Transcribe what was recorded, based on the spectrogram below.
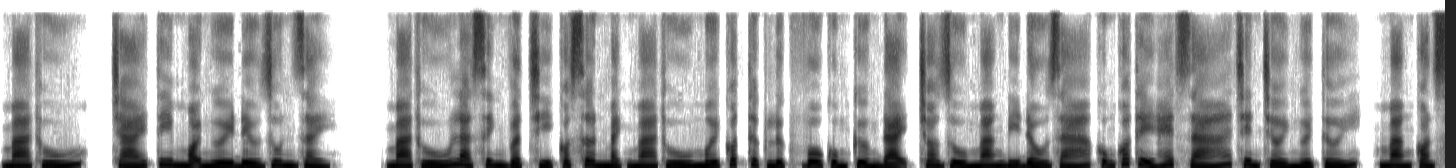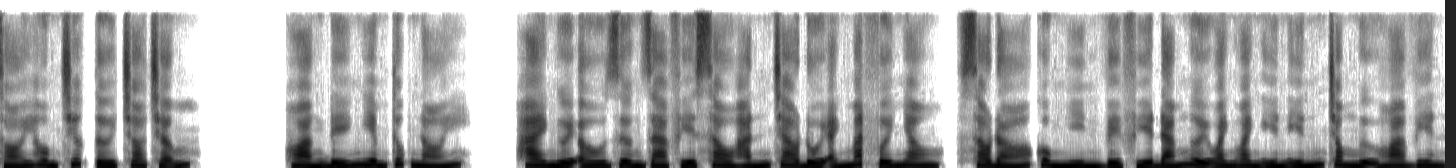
Ma thú, trái tim mọi người đều run rẩy. Ma thú là sinh vật chỉ có sơn mạch ma thú mới có thực lực vô cùng cường đại cho dù mang đi đấu giá cũng có thể hét giá trên trời người tới, mang con sói hôm trước tới cho chậm. Hoàng đế nghiêm túc nói, hai người Âu Dương ra phía sau hắn trao đổi ánh mắt với nhau, sau đó cùng nhìn về phía đám người oanh oanh yến yến trong ngự hoa viên.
